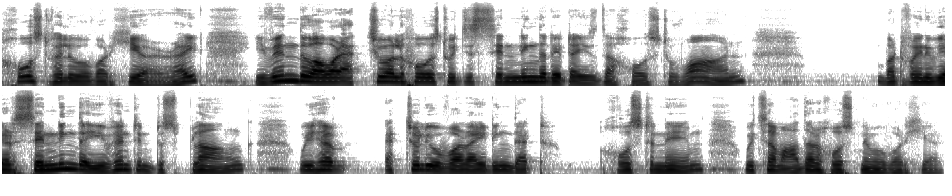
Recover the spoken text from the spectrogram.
host value over here, right? Even though our actual host, which is sending the data is the host one, but when we are sending the event into Splunk, we have actually overriding that host name with some other host name over here.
